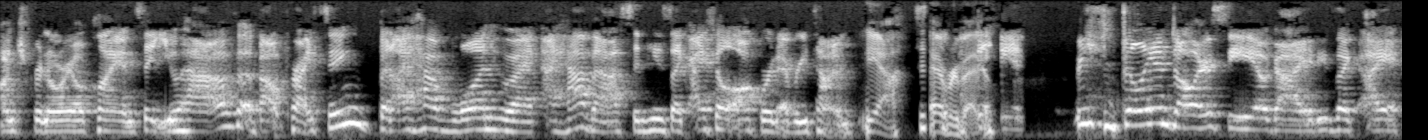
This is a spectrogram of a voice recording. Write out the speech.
entrepreneurial clients that you have about pricing, but I have one who I, I have asked and he's like, I feel awkward every time. Yeah. Everybody. Billion, billion dollar CEO guy. And he's like, I,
